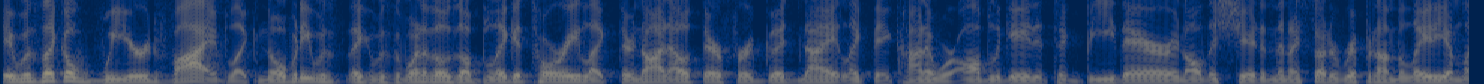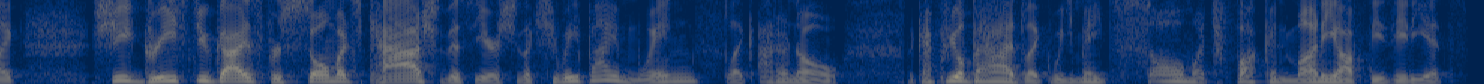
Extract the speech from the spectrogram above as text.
it was like a weird vibe. Like nobody was like it was one of those obligatory like they're not out there for a good night. Like they kind of were obligated to be there and all this shit. And then I started ripping on the lady. I'm like, she greased you guys for so much cash this year. She's like, should we buy him wings? Like, I don't know. Like, I feel bad. Like, we made so much fucking money off these idiots.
